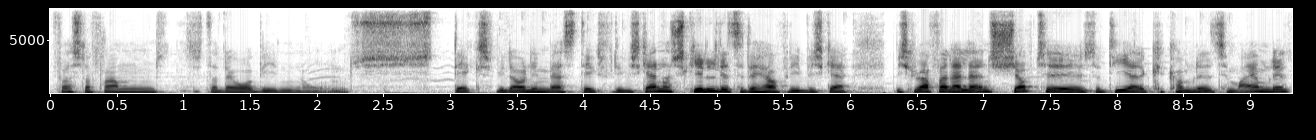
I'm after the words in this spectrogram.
først og fremmest, der laver vi nogle sticks. Vi laver lige en masse sticks, fordi vi skal have nogle skilte til det her, fordi vi skal, vi skal i hvert fald have lavet en shop til, så de her kan komme ned til mig om lidt.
